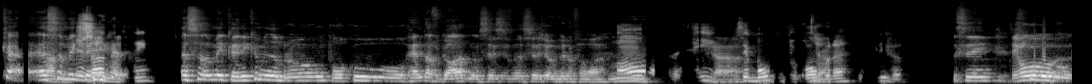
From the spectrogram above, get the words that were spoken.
Cara, essa mecânica, Exato, essa mecânica me lembrou um pouco o Hand of God, não sei se vocês já ouviram falar. Hum, Sim, Já. você monta o seu combo, Já. né? Incrível. Sim. Tem um,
